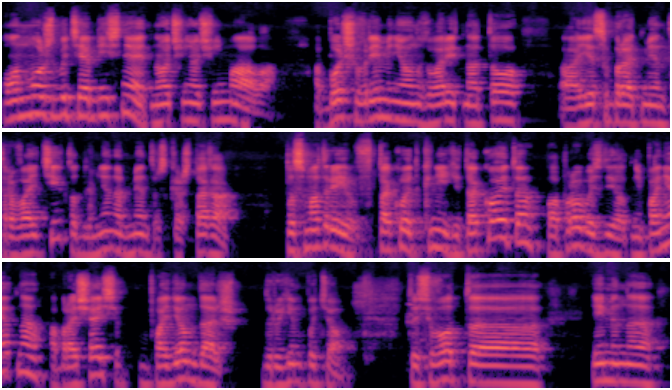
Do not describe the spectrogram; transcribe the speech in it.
он может быть и объясняет, но очень-очень мало. А больше времени он говорит на то, э, если брать ментора в IT, то для меня, наверное, ментор скажет, ага, посмотри в такой-то книге такой-то, попробуй сделать. Непонятно, обращайся, пойдем дальше, другим путем. То есть вот э, именно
